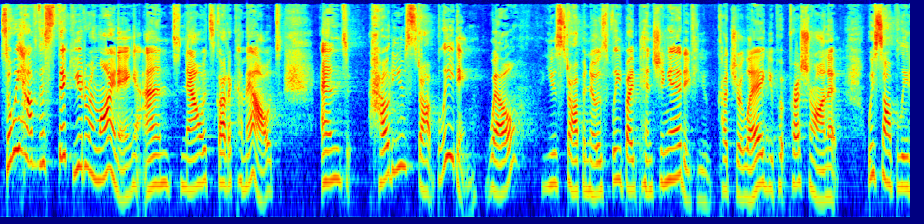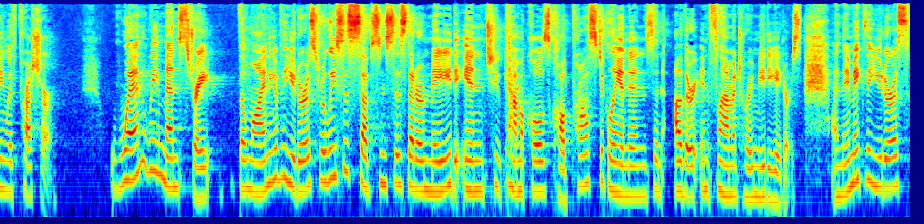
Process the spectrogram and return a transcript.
So, we have this thick uterine lining, and now it's got to come out. And how do you stop bleeding? Well, you stop a nosebleed by pinching it. If you cut your leg, you put pressure on it. We stop bleeding with pressure. When we menstruate, the lining of the uterus releases substances that are made into chemicals called prostaglandins and other inflammatory mediators. And they make the uterus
